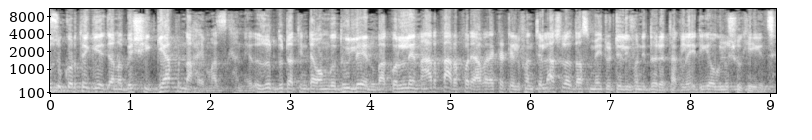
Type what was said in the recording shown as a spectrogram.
উজু করতে গিয়ে যেন বেশি গ্যাপ না হয় মাঝখানে। উজুর দুটা তিনটা অঙ্গ ধুইলেন বা করলেন, আর তারপরে আবার একটা টেলিফোন চলে আসলো, দশ মিনিট টেলিফোনই ধরে থাকলে, এদিকে ওগুলো শুকিয়ে গেছে।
